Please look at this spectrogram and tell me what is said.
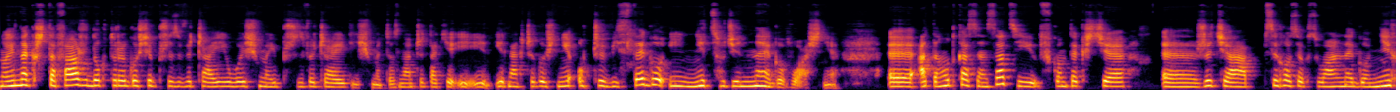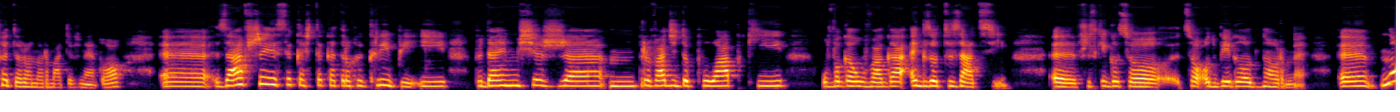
no jednak sztafarzu, do którego się przyzwyczaiłyśmy i przyzwyczailiśmy. To znaczy takie jednak czegoś nieoczywistego i niecodziennego właśnie. E, a ta nutka sensacji w kontekście e, życia psychoseksualnego, nieheteronormatywnego, e, zawsze jest jakaś taka trochę creepy i wydaje mi się, że mm, prowadzi do pułapki uwaga, uwaga, egzotyzacji e, wszystkiego, co, co odbiega od normy. E, no,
